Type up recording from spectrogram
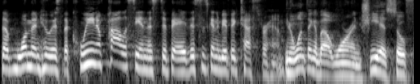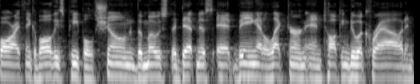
the woman who is the queen of policy in this debate, this is going to be a big test for him. You know, one thing about Warren, she has so far, I think, of all these people, shown the most adeptness at being at a lectern and talking to a crowd. And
